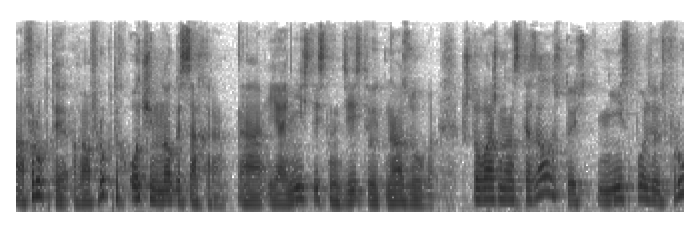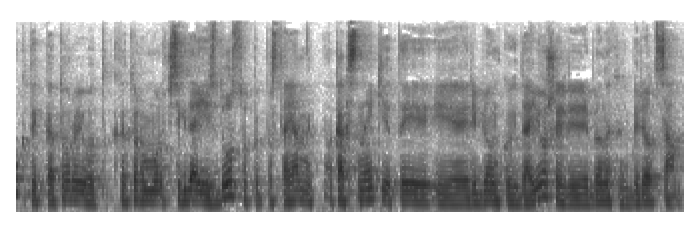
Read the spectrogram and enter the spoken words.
А, фрукты. Во фруктах очень много сахара, а, и они, естественно, действуют на зубы. Что важно, она сказала, что не использовать фрукты, которые вот, к которым всегда есть доступ, и постоянно, как снеки, ты ребенку их даешь, или ребенок их берет сам.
